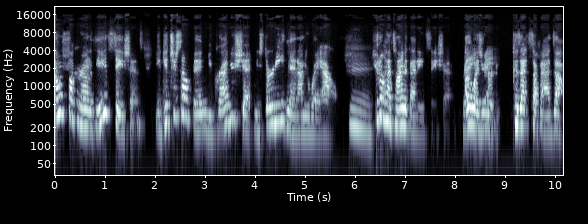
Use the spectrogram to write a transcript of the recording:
don't fuck around at the aid stations. You get yourself in, you grab your shit, and you start eating it on your way out. Mm. You don't have time at that aid station. Right, Otherwise, you're right. not because that stuff adds up.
